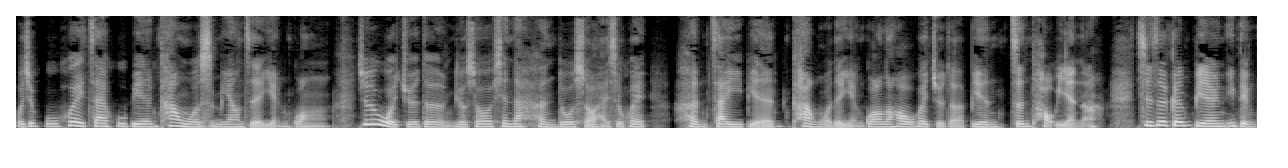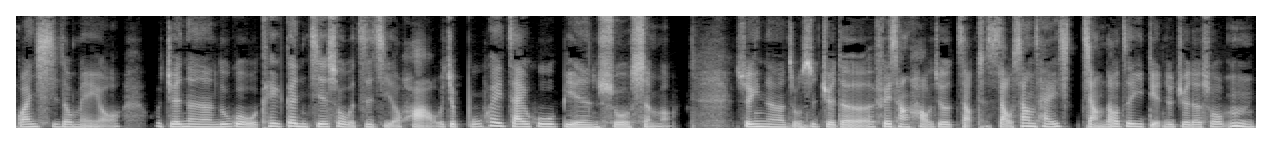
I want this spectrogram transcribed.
我就不会在乎别人看我什么样子的眼光。就是我觉得有时候现在很多时候还是会 很在意别人看我的眼光，然后我会觉得别人真讨厌啊。其实跟别人一点关系都没有。我觉得呢，如果我可以更接受我自己的话，我就不会在乎别人说什么。所以呢，总是觉得非常好。就早早上才讲到这一点，就觉得说，嗯，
